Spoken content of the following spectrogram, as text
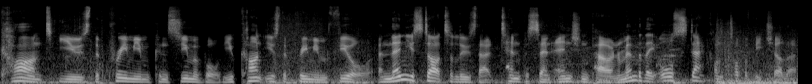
can't use the premium consumable. You can't use the premium fuel, and then you start to lose that 10% engine power. And remember, they all stack on top of each other.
